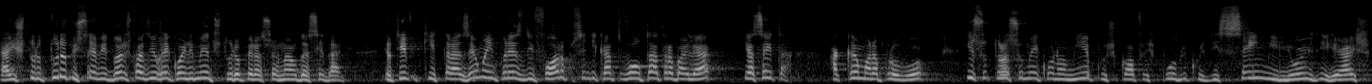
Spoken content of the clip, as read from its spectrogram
a estrutura dos servidores fazia o recolhimento, estrutura operacional da cidade. Eu tive que trazer uma empresa de fora para o sindicato voltar a trabalhar e aceitar. A Câmara aprovou. Isso trouxe uma economia para os cofres públicos de 100 milhões de reais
